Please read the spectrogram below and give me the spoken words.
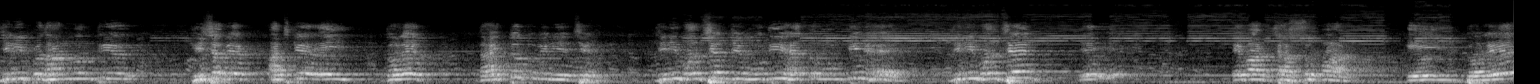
যিনি প্রধানমন্ত্রী হিসাবে আজকে এই দলের দায়িত্ব তুলে নিয়েছেন। যিনি বলছেন যে মোদি হ্যাঁ তো মুমকিন হ্যাঁ যিনি বলছেন এবার চারশো পার এই দলের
